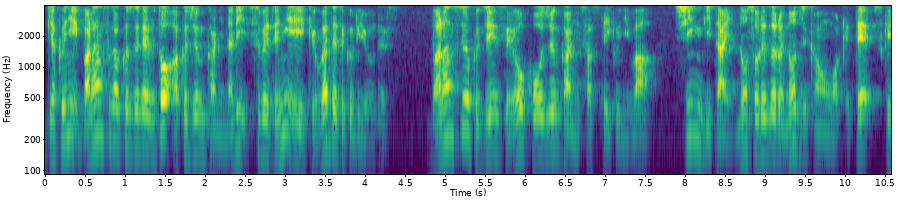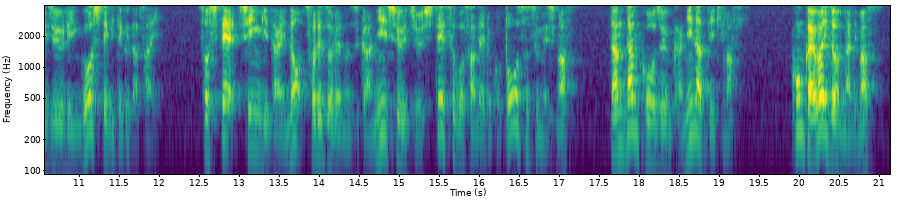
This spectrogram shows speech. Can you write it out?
逆にバランスが崩れると悪循環になり、全てに影響が出てくるようです。バランスよく人生を好循環にさせていくには、心技体のそれぞれの時間を分けてスケジューリングをしてみてください。そして審議体のそれぞれの時間に集中して過ごされることをお勧めします。だんだん好循環になっていきます。今回は以上になります。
